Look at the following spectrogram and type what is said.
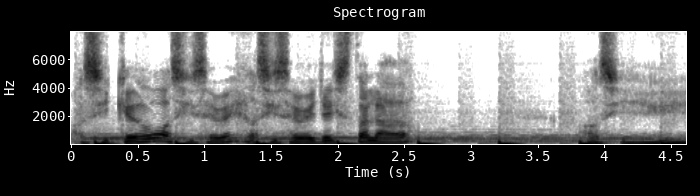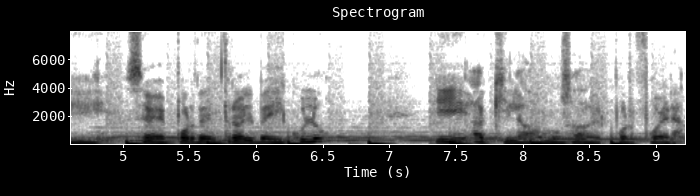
Así quedó, así se ve, así se ve ya instalada. Así se ve por dentro del vehículo y aquí la vamos a ver por fuera.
